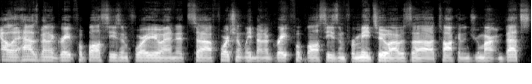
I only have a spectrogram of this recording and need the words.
Kel, it has been a great football season for you, and it's uh, fortunately been a great football season for me too. I was uh, talking to Drew Martin bets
